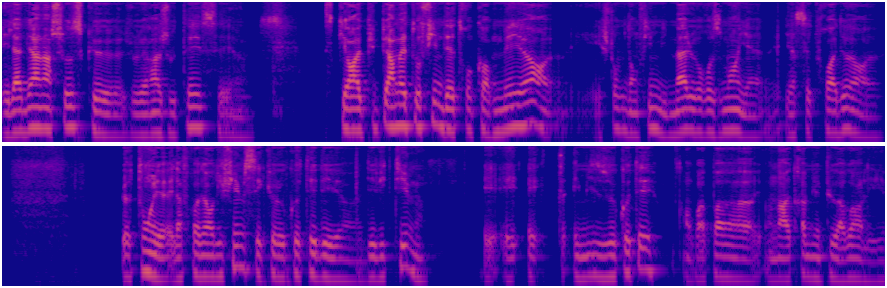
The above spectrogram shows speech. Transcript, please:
Et la dernière chose que je voulais rajouter, c'est euh, ce qui aurait pu permettre au film d'être encore meilleur. Et je trouve que dans le film, malheureusement, il y a, il y a cette froideur. euh, le ton et la froideur du film, c'est que le côté des, euh, des victimes est, est- est- est mis de côté. On va pas, on aurait très bien pu avoir les,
